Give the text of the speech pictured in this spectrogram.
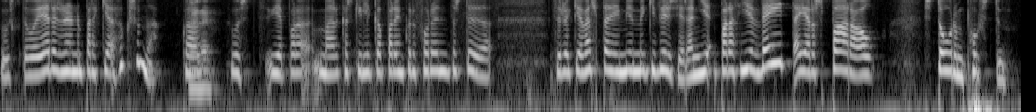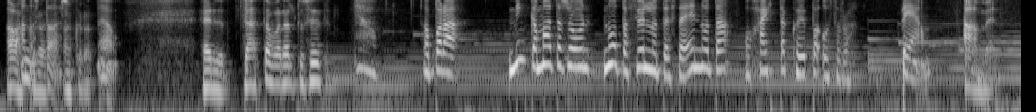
þú veist, og ég er í rauninu bara ekki að hugsa um það. Hvað, Nei, nei. þú veist, bara, maður er kannski líka bara einhverju forröðinda stöðu að þurfa ekki að velta því mjög mikið fyrir sér en ég, bara því ég veit að ég er að spara á stórum póstum annar staðar. Heyrðu, þetta var eldhúsið Já, þá bara minga matasóun, nota fjölnóta í stað einnóta og hætta að kaupa óþóra. Bam! Amen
